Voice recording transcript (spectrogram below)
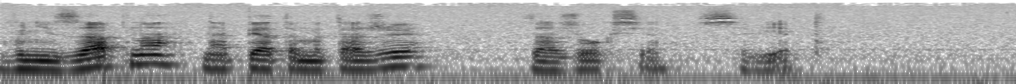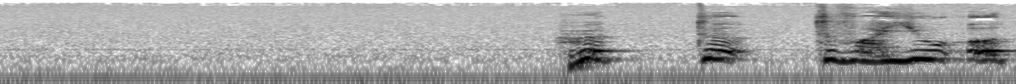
Внезапно на пятом этаже зажегся свет. «Это твою от...»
